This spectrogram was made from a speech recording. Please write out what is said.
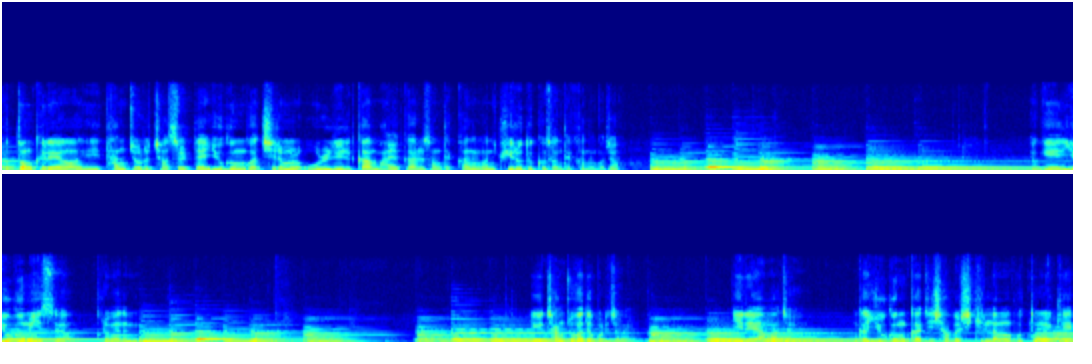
보통 그래요. 이 단조를 쳤을 때 유금과 칠음을 올릴까 말까를 선택하는 건 귀로 듣고 선택하는 거죠. 여기에 유금이 있어요. 그러면은 이게 장조가 돼 버리잖아요. 이래야 맞아요. 그러니까 유금까지 샵을 시키려면 보통 이렇게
